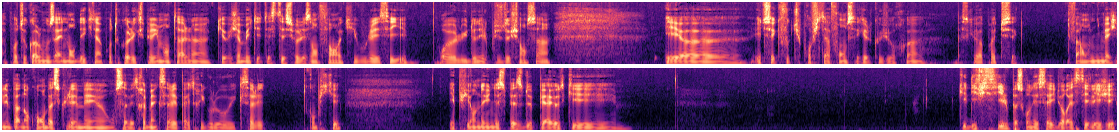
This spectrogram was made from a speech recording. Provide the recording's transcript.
un protocole, on nous avait demandé qui était un protocole expérimental euh, qui avait jamais été testé sur les enfants et qui voulait essayer pour euh, lui donner le plus de chance. hein. Et, tu sais qu'il faut que tu profites à fond ces quelques jours, quoi. Parce que après, tu sais enfin, on n'imaginait pas dans quoi on basculait, mais on savait très bien que ça allait pas être rigolo et que ça allait être compliqué. Et puis on a une espèce de période qui est qui est difficile parce qu'on essaye de rester léger.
